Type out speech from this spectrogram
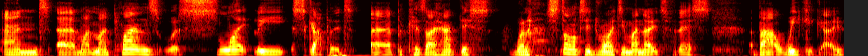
And uh, my, my plans were slightly scuppered uh, because I had this when I started writing my notes for this about a week ago,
